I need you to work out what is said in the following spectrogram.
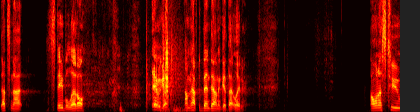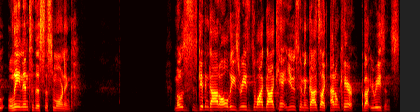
That's not stable at all. There we go. I'm going to have to bend down and get that later. I want us to lean into this this morning. Moses is giving God all these reasons why God can't use him, and God's like, I don't care about your reasons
